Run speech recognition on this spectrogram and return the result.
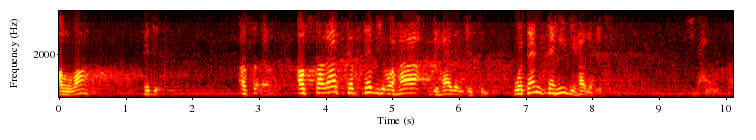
الله تجد الصلاة تبتدئها بهذا الاسم وتنتهي بهذا الاسم. سبحان الله.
